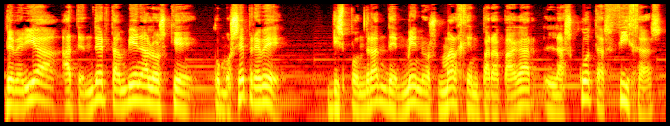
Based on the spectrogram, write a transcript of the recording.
Debería atender también a los que, como se prevé, dispondrán de menos margen para pagar las cuotas fijas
